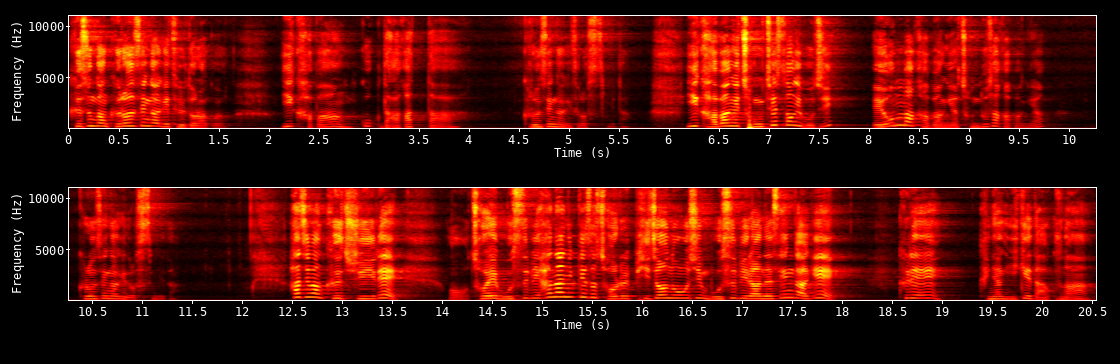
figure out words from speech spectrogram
그 순간 그런 생각이 들더라고요. 이 가방 꼭 나갔다. 그런 생각이 들었습니다. 이 가방의 정체성이 뭐지? 애엄마 가방이야? 전도사 가방이야? 그런 생각이 들었습니다. 하지만 그 주일에 어, 저의 모습이 하나님께서 저를 빚어놓으신 모습이라는 생각에 그래 그냥 이게 나구나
